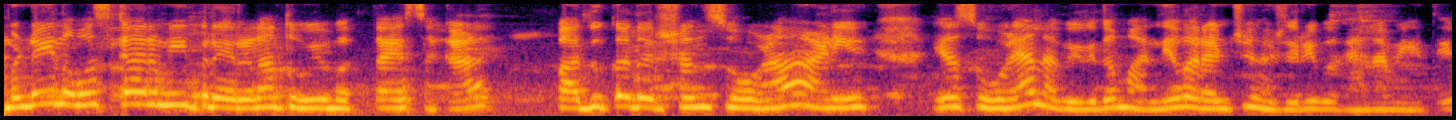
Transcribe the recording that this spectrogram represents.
मंडळी नमस्कार. मी प्रेरणा. तुम्ही बघताय सकाळ. पादुका दर्शन सोहळा आणि या सोहळ्याला विविध मान्यवरांची हजेरी बघायला मिळते.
